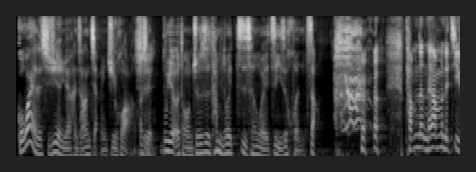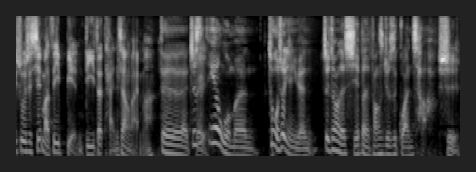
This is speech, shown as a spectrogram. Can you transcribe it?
国外的喜剧演员很常讲一句话，而且不约而同，就是他们都会自称为自己是混账。他们的他们的技术是先把自己贬低，再弹上来嘛？对对对，就是因为我们脱口秀演员最重要的写本方式就是观察。是，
